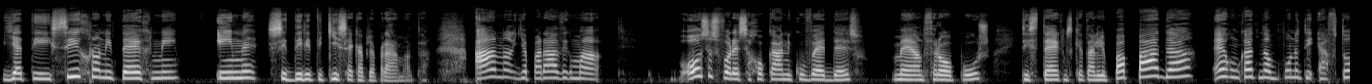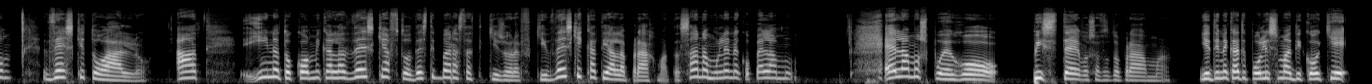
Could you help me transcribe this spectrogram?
Γιατί η σύγχρονη τέχνη είναι συντηρητική σε κάποια πράγματα. Αν, για παράδειγμα, όσες φορές έχω κάνει κουβέντες με ανθρώπους της τέχνης και τα λοιπά, πάντα έχουν κάτι να μου πούνε ότι αυτό δες και το άλλο. Α, είναι το κόμικ, αλλά δες και αυτό, δες την παραστατική ζωγραφική, δες και κάτι άλλα πράγματα. Σαν να μου λένε κοπέλα μου, έλα όμως που εγώ πιστεύω σε αυτό το πράγμα. Γιατί είναι κάτι πολύ σημαντικό και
